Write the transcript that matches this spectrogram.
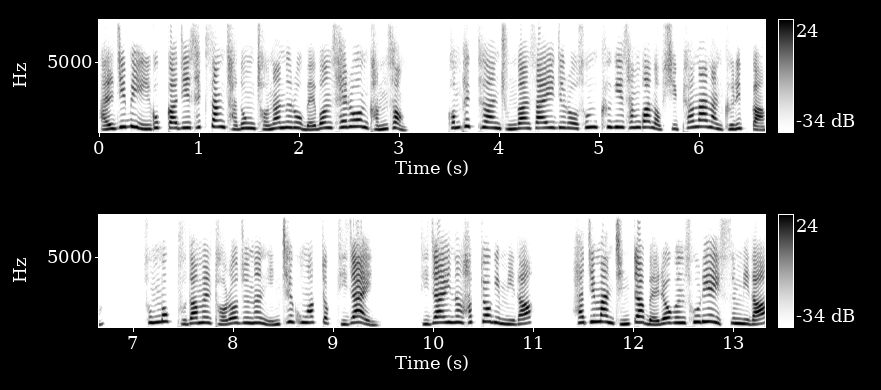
RGB 7가지 색상 자동 전환으로 매번 새로운 감성. 컴팩트한 중간 사이즈로 손 크기 상관없이 편안한 그립감. 손목 부담을 덜어주는 인체공학적 디자인. 디자인은 합격입니다. 하지만 진짜 매력은 소리에 있습니다.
